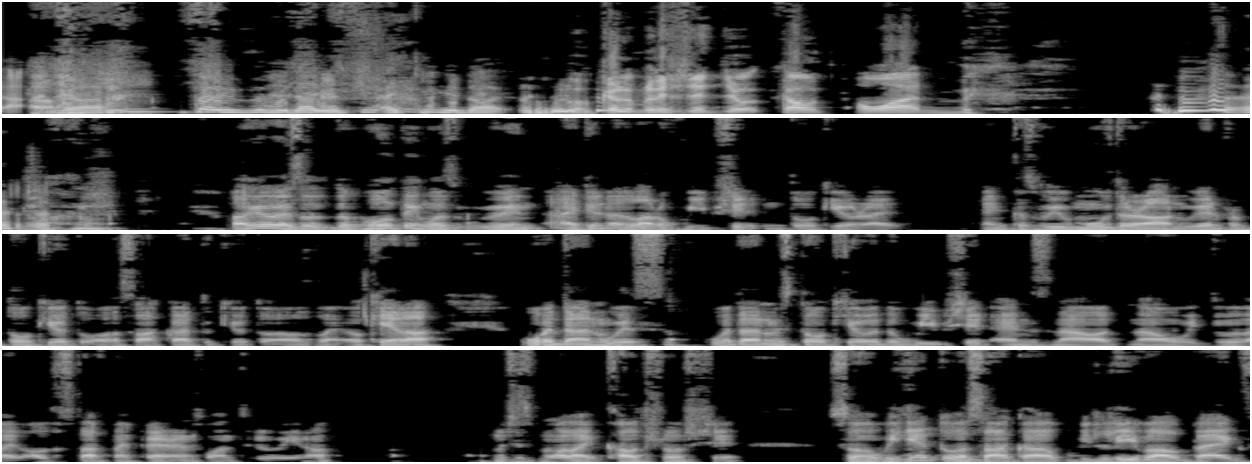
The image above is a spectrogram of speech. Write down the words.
Ah, yeah, sorry, Zuma Jaya. See, I kid you not. Local Malaysian joke count one. okay, so the whole thing was when I did a lot of weep shit in Tokyo, right? And because we moved around, we went from Tokyo to Osaka to Kyoto. I was like, okay lah, we're done with we're done with Tokyo. The weep shit ends now. Now we do like all the stuff my parents want to do, you know, which is more like cultural shit. So we get to Osaka, we leave our bags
